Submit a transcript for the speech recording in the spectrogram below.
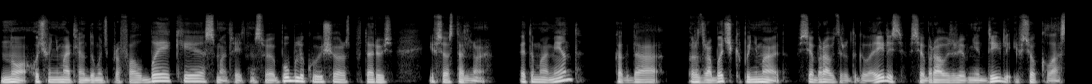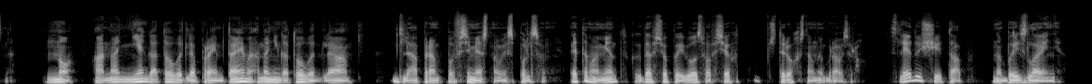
Но очень внимательно думать про файлбеки, смотреть на свою публику, еще раз повторюсь, и все остальное. Это момент, когда разработчики понимают, все браузеры договорились, все браузеры внедрили, и все классно. Но она не готова для прайм-тайма, она не готова для, для прям повсеместного использования. Это момент, когда все появилось во всех четырех основных браузерах. Следующий этап на бейзлайне,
